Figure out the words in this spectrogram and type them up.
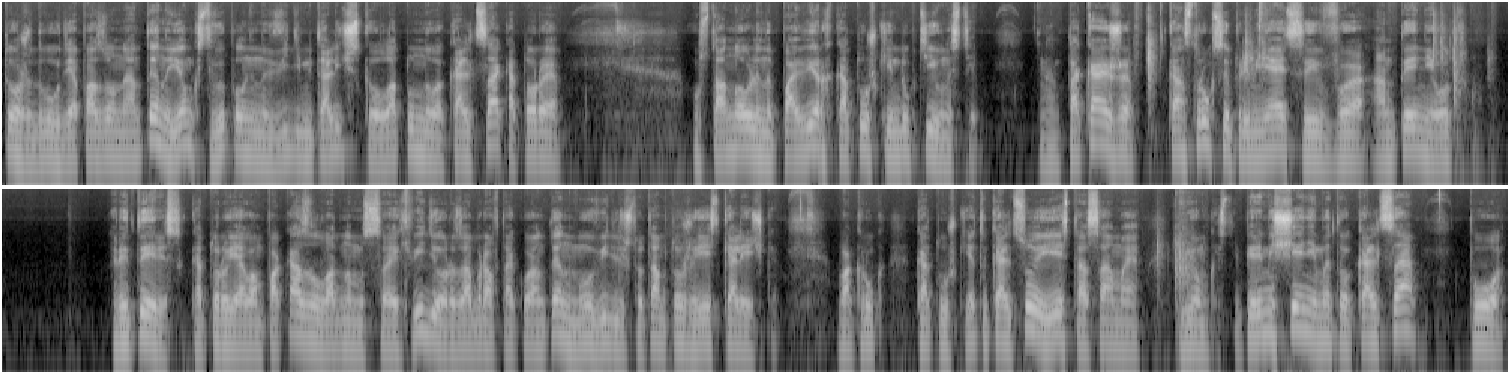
тоже двухдиапазонная антенна, емкость выполнена в виде металлического латунного кольца, которое установлено поверх катушки индуктивности. Такая же конструкция применяется и в антенне от Ретевис, которую я вам показывал в одном из своих видео, разобрав такую антенну, мы увидели, что там тоже есть колечко вокруг катушки. Это кольцо и есть та самая емкость. И перемещением этого кольца по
